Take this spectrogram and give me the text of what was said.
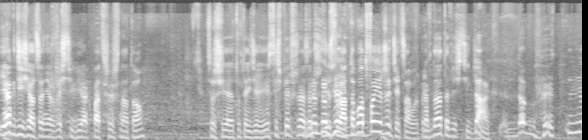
Jak dziś oceniasz wyścigi, jak patrzysz na to? Co się tutaj dzieje? Jesteś pierwszy raz od No 30 dobrze. lat. To było twoje życie całe, prawda? Te wyścigi. Tak, do, no,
